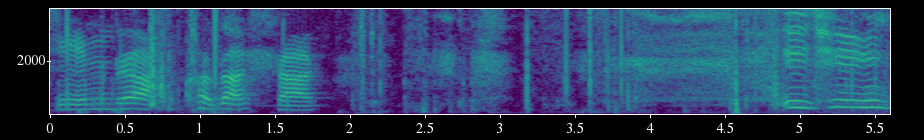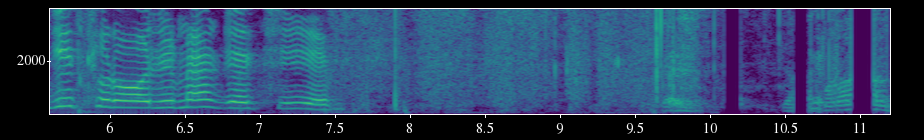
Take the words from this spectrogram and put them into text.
Şimdi arkadaşlar ikinci trollüme geçeyim. Gel. Yapma lan.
